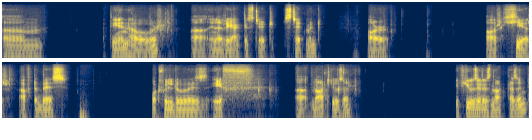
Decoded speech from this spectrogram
um, at the end, however, uh, in a reactive state statement, or or here after this, what we'll do is if uh, not user, if user is not present,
